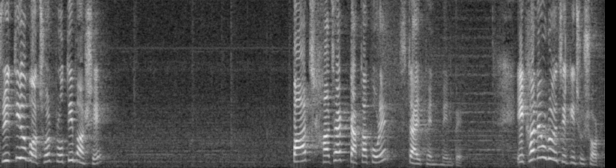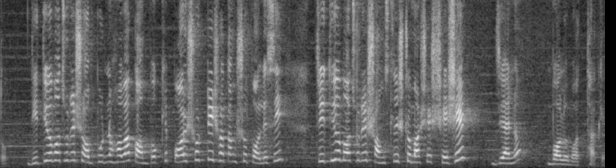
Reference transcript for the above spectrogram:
তৃতীয় বছর প্রতি মাসে পাঁচ হাজার টাকা করে স্টাইপেন্ড মিলবে। এখানেও রয়েছে কিছু শর্ত। দ্বিতীয় বছরে সম্পূর্ণ হওয়া কমপক্ষে পঁয়ষট্টি শতাংশ পলিসি তৃতীয় বছরের সংশ্লিষ্ট মাসের শেষে যেন বলবৎ থাকে।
